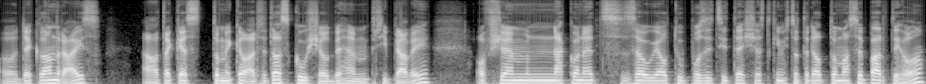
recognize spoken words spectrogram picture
o, Declan Rice a také to Mikel Arteta zkoušel během přípravy, ovšem nakonec zaujal tu pozici té šestky místo teda Tomase Partyho.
